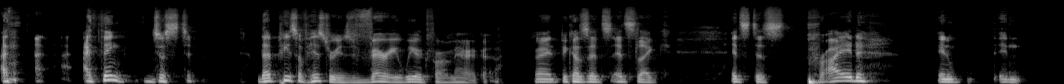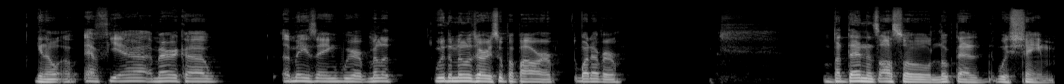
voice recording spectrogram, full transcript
I I think just that piece of history is very weird for America, right? Because it's it's like it's this pride in in you know, oh, f yeah, America, amazing. We're mili- we're the military superpower, whatever. But then it's also looked at with shame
